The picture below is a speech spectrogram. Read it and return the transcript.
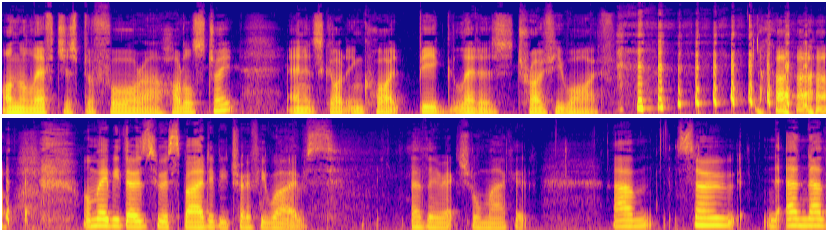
on the left just before uh, Hoddle Street, and it's got in quite big letters "Trophy Wife." or maybe those who aspire to be trophy wives of their actual market. Um, so uh, now,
